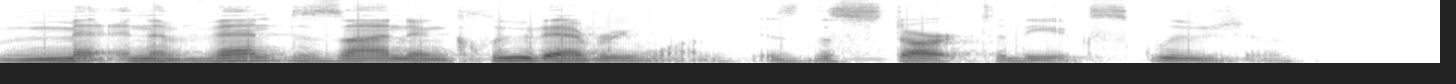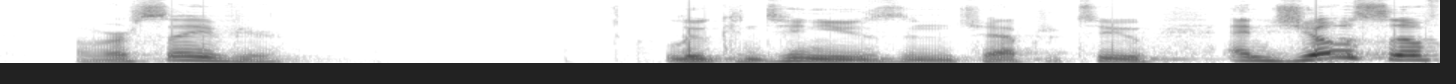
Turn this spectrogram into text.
An event designed to include everyone is the start to the exclusion of our Savior. Luke continues in chapter 2. And Joseph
